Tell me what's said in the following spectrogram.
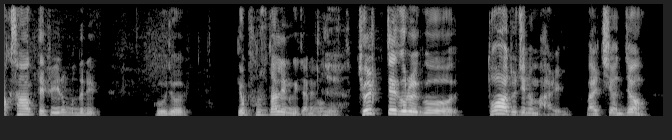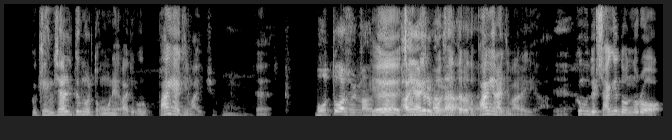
박상학 대표 이런 분들이 그 저 대북 풍수 날리는 거 있잖아요. 예. 절대 그를 그 도와주지는 말 말지언정 그 경찰 등을 동원해 가지고 방해하지 마십시오. 음. 예. 못 도와줄 만큼 예, 장려를 못. 하더라도 방해하지 말아야. 예. 그분들이 자기 돈으로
